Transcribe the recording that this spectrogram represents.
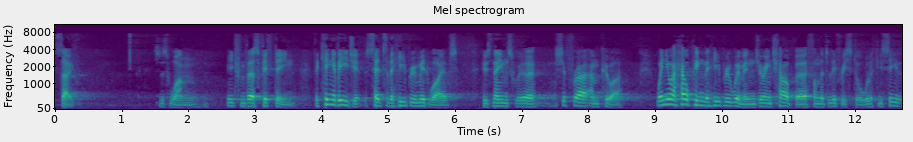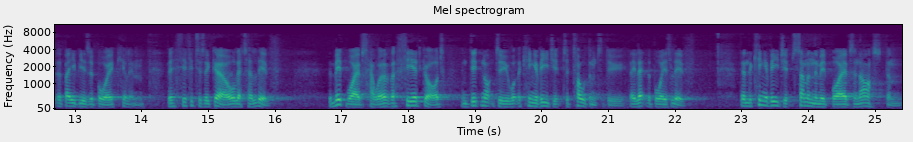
So, Exodus 1. Read from verse 15. The king of Egypt said to the Hebrew midwives, whose names were Shiphrah and Puah, when you are helping the Hebrew women during childbirth on the delivery stool, if you see that the baby is a boy, kill him. But if it is a girl, let her live. The midwives, however, feared God and did not do what the king of Egypt had told them to do. They let the boys live. Then the king of Egypt summoned the midwives and asked them,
